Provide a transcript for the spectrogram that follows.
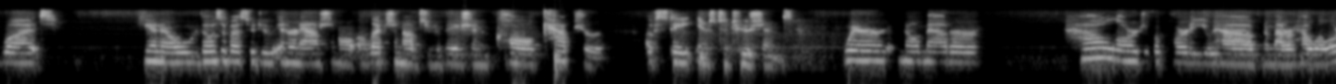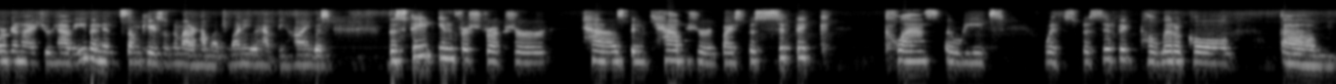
what you know, those of us who do international election observation call capture of state institutions, where no matter how large of a party you have, no matter how well organized you have, even in some cases, no matter how much money you have behind us, the state infrastructure has been captured by specific class elites with specific political um,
